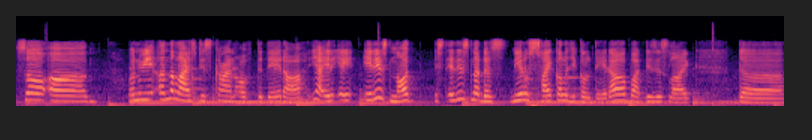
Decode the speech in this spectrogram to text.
So uh, when we analyze this kind of the data yeah it, it, it is not it is not the neuropsychological data but this is like the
